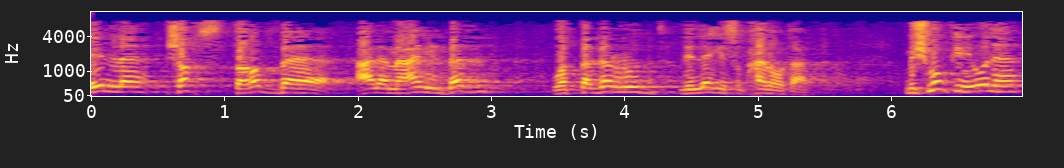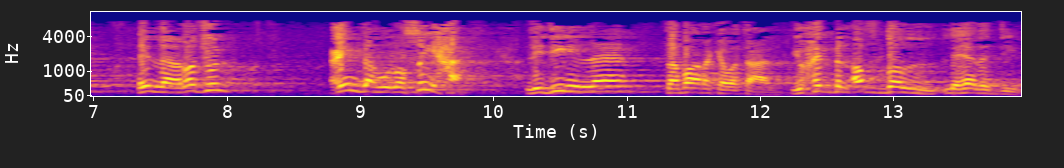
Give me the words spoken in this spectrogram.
إلا شخص تربى على معاني البذل والتجرد لله سبحانه وتعالى. مش ممكن يقولها إلا رجل عنده نصيحة لدين الله تبارك وتعالى. يحب الأفضل لهذا الدين.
